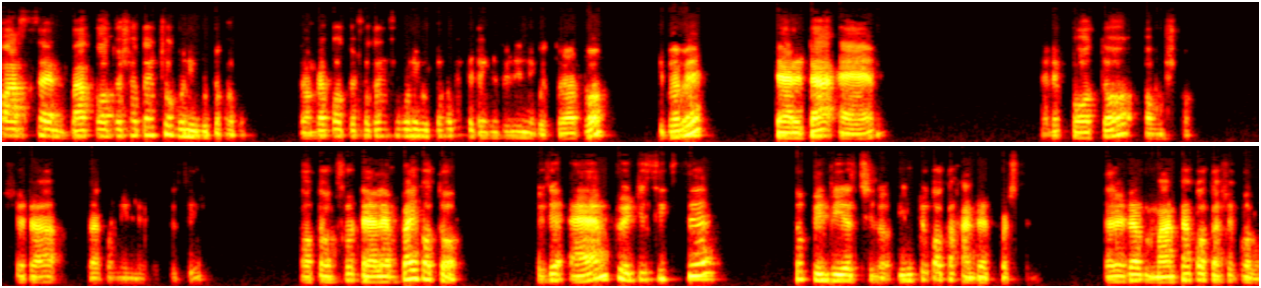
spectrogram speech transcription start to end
পার্সেন্ট বা কত শতাংশ ঘনীভূত হবে। তো আমরা কত শতাংশ ঘনীভূত হবে সেটা কিন্তু নির্ণয় করতে পারব। কীভাবে? ডেল্টা এম তাহলে কত অংশ? সেটা এখন নির্ণয় করতেছি। কত অংশ? ডেল এম বাই কত? যে এম টোয়েন্টি সিক্স প্রিভিয়াস ছিল ইন্টু কত হান্ড্রেড পার্সেন্ট তাহলে এটার মানটা কত আসে বলো?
